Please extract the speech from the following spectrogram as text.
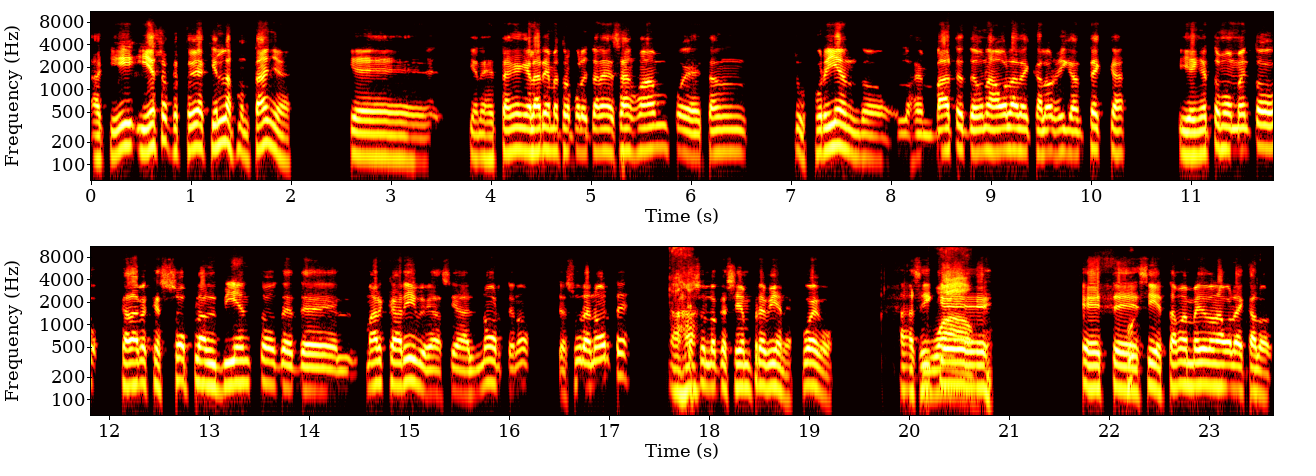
Aquí, y eso que estoy aquí en las montañas, que quienes están en el área metropolitana de San Juan, pues están sufriendo los embates de una ola de calor gigantesca y en estos momentos, cada vez que sopla el viento desde el mar Caribe hacia el norte, ¿no? De sur a norte, eso es lo que siempre viene, fuego. Así que, este, sí, estamos en medio de una ola de calor.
